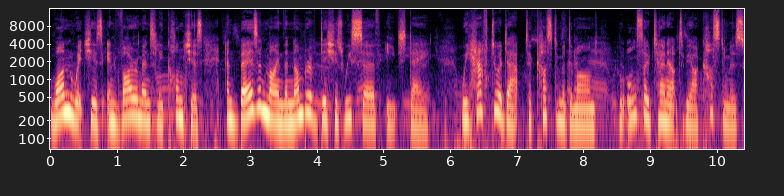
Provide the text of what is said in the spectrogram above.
One which is environmentally conscious and bears in mind the number of dishes we serve each day. We have to adapt to customer demand, who also turn out to be our customers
